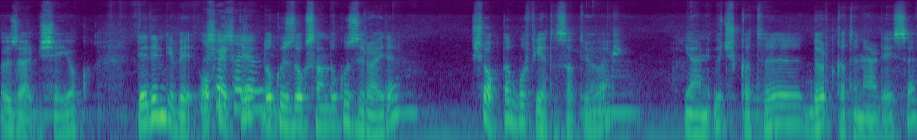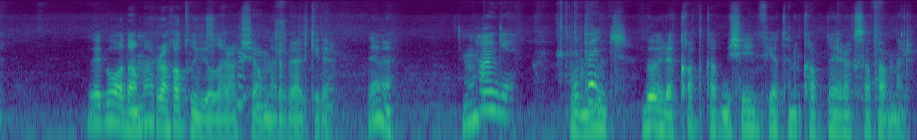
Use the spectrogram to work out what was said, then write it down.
Özel bir şey yok. Dediğim gibi şey Opet'te sorabilir 999 liraydı. Şok'ta bu fiyata satıyorlar. Yani 3 katı, 4 katı neredeyse. Ve bu adamlar rahat uyuyorlar akşamları belki de. Değil mi? Hangi? Bunu Opet. Böyle kat kat bir şeyin fiyatını katlayarak satanlar.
